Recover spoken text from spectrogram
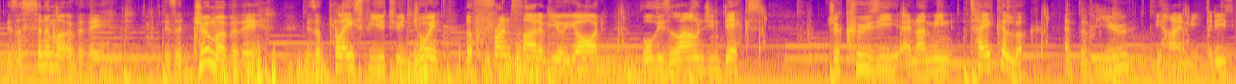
There's a cinema over there. There's a gym over there. There's a place for you to enjoy the front side of your yard with all these lounging decks, jacuzzi, and I mean, take a look at the view behind me. It is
